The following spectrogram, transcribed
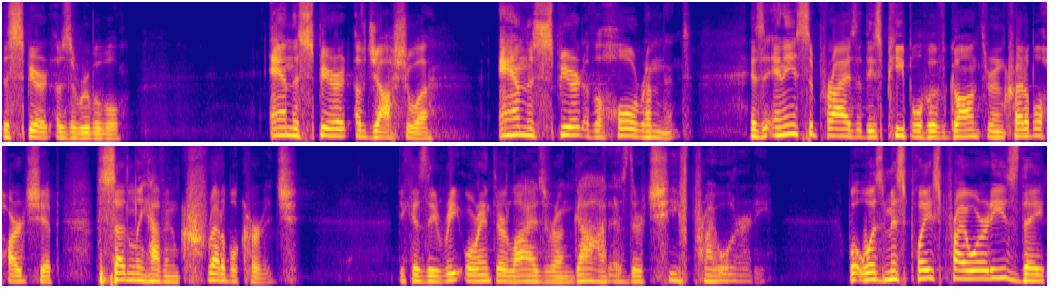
the spirit of Zerubbabel and the spirit of Joshua and the spirit of the whole remnant. Is it any surprise that these people who have gone through incredible hardship suddenly have incredible courage? Because they reorient their lives around God as their chief priority. What was misplaced priorities, they,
